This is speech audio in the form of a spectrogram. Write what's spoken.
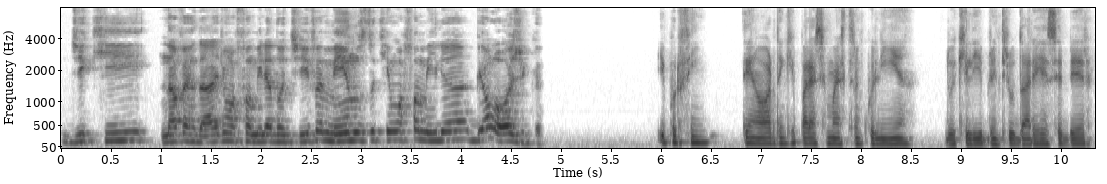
de que, na verdade, uma família adotiva é menos do que uma família biológica. E por fim, tem a ordem que parece mais tranquilinha, do equilíbrio entre o dar e receber,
